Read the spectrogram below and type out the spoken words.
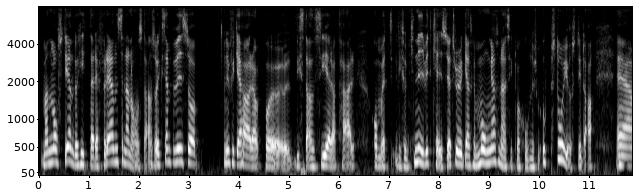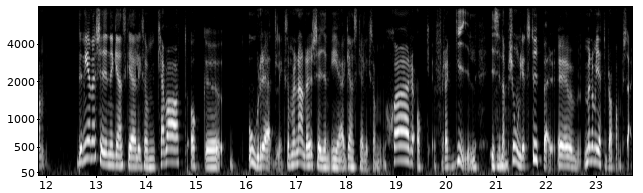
man måste ju ändå hitta referenserna någonstans. Och exempelvis så nu fick jag höra på distanserat här om ett liksom knivigt case. jag tror det är ganska många sådana här situationer som uppstår just idag. Mm. Eh, den ena tjejen är ganska liksom kavat och eh, orädd. Liksom. Den andra tjejen är ganska liksom, skör och fragil i sina mm. personlighetstyper. Eh, men de är jättebra kompisar.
